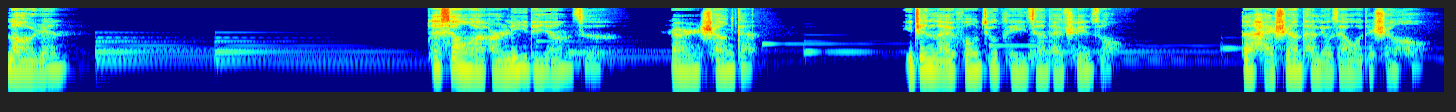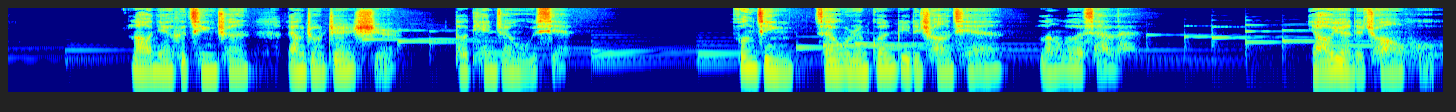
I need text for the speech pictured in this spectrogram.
老人，他向晚而立的样子让人伤感。一阵来风就可以将他吹走，但还是让他留在我的身后。老年和青春两种真实，都天真无邪。风景在无人关闭的窗前冷落下来。遥远的窗户，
